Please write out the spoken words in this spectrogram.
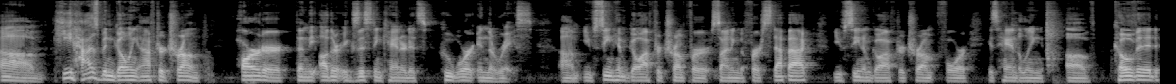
um, he has been going after Trump harder than the other existing candidates who were in the race. Um, you've seen him go after Trump for signing the First Step Act. You've seen him go after Trump for his handling of COVID.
